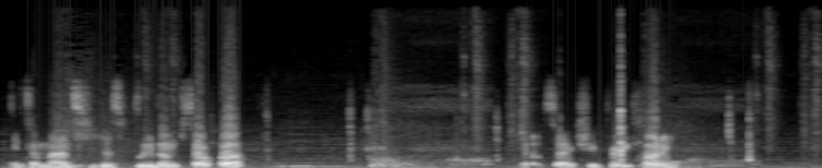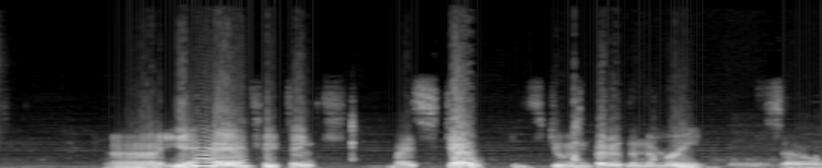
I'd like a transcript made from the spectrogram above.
I think a monster just blew themselves up. That was actually pretty funny. Uh, yeah, I actually think my scout is doing better than the marine, so...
